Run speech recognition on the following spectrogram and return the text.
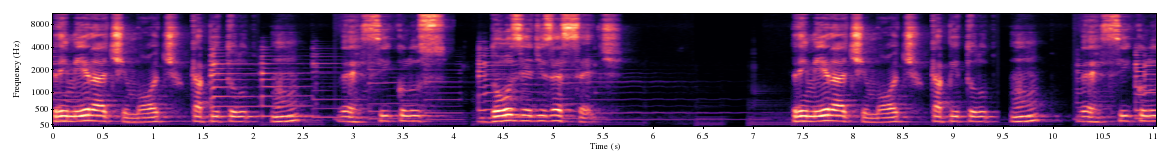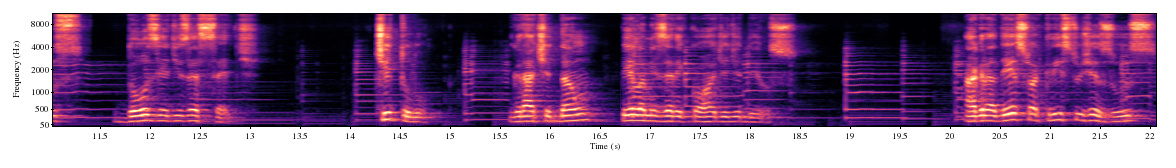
1 Timóteo, capítulo 1, versículos 12 a 17. 1 Timóteo, capítulo 1, versículos 12 a 17. Título: Gratidão pela misericórdia de Deus. Agradeço a Cristo Jesus,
